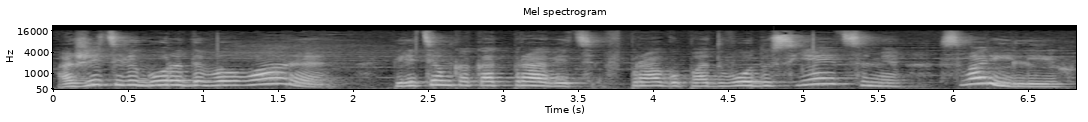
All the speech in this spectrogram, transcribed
А жители города Велвары Перед тем, как отправить в Прагу под воду с яйцами, сварили их,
